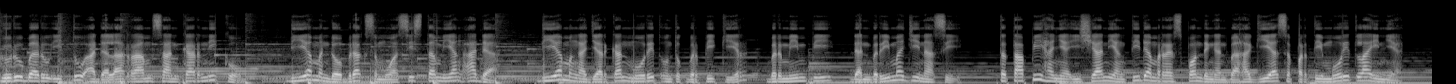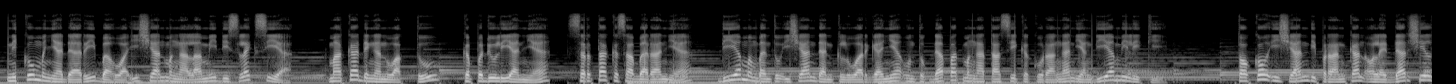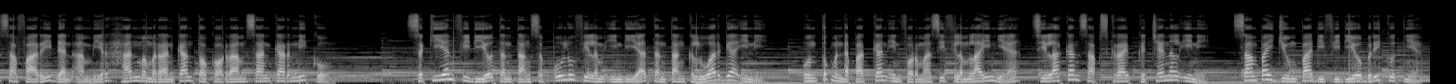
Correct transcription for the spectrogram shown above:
Guru baru itu adalah Ram Sankar Nikum. Dia mendobrak semua sistem yang ada. Dia mengajarkan murid untuk berpikir, bermimpi, dan berimajinasi. Tetapi hanya Ishan yang tidak merespon dengan bahagia seperti murid lainnya. Niku menyadari bahwa Ishan mengalami disleksia. Maka dengan waktu, kepeduliannya, serta kesabarannya, dia membantu Ishan dan keluarganya untuk dapat mengatasi kekurangan yang dia miliki. Tokoh Ishan diperankan oleh Darshil Safari dan Amir Han memerankan tokoh Ram Sankar Nikum. Sekian video tentang 10 film India tentang keluarga ini. Untuk mendapatkan informasi film lainnya, silahkan subscribe ke channel ini. Sampai jumpa di video berikutnya.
